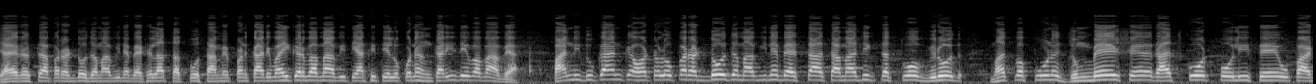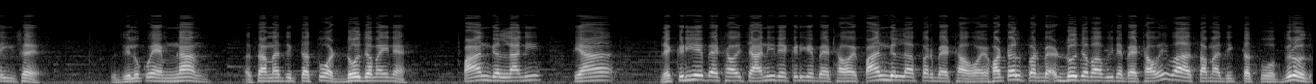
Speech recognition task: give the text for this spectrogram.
જાહેર રસ્તા પર અડ્ડો જમાવીને બેઠેલા તત્વો સામે પણ કાર્યવાહી કરવામાં આવી. ત્યાંથી તે લોકોને હંકારી દેવામાં આવ્યા. પાનની દુકાન કે હોટલો પર અડ્ડો જમાવીને બેસતા સામાજિક તત્વો વિરોધ મહત્વપૂર્ણ ઝુંબેશ રાજકોટ પોલીસે ઉપાડી છે. તો જે લોકો એમના અસામાજિક તત્વો અડ્ડો જમાઈને પાન ગલ્લાની ત્યાં રેકડીએ બેઠા હોય, ચાની રેકડીએ બેઠા હોય, પાન ગલ્લા પર બેઠા હોય, હોટલ પર અડ્ડો જમાવીને બેઠા હોય એવા અસામાજિક તત્વો વિરુદ્ધ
